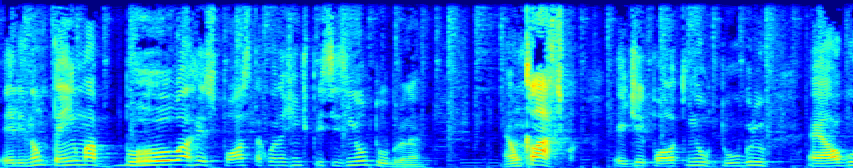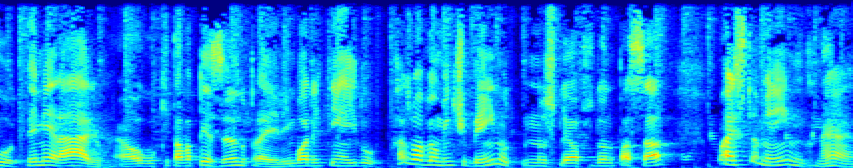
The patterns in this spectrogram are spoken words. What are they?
ele não tem uma boa resposta quando a gente precisa em outubro, né? É um clássico. AJ Pollock em outubro é algo temerário, é algo que estava pesando para ele. Embora ele tenha ido razoavelmente bem no, nos playoffs do ano passado, mas também né,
